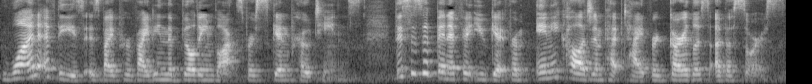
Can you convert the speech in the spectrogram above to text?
One of these is by providing the building blocks for skin proteins. This is a benefit you get from any collagen peptide regardless of the source.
